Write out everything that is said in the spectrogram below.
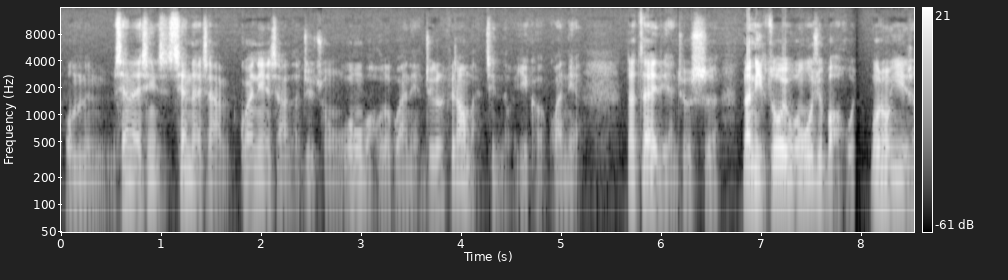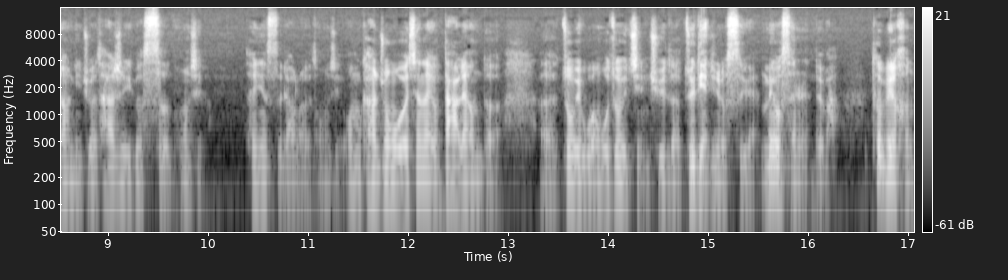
我们现代性现代下观念下的这种文物保护的观念，这个是非常晚近的一个观念。那再一点就是，那你作为文物去保护，某种意义上，你觉得它是一个死的东西？它已经死掉了的东西。我们看中国现在有大量的，呃，作为文物、作为景区的最典型就是寺院，没有僧人，对吧？特别很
